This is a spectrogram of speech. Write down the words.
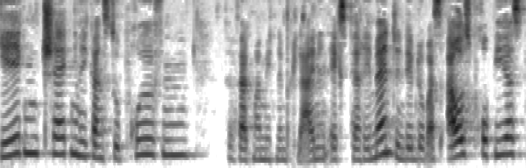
gegenchecken? Wie kannst du prüfen? sag mal, mit einem kleinen Experiment, in dem du was ausprobierst,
